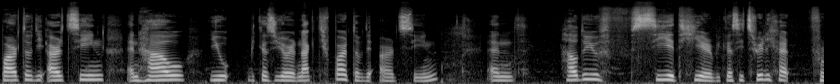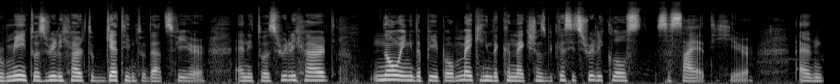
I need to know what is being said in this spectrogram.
part of the art scene and how you because you're an active part of the art scene and how do you f- see it here? Because it's really hard for me it was really hard to get into that sphere. And it was really hard knowing the people making the connections because it's really close society here. And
